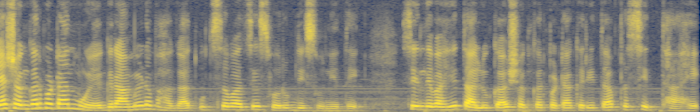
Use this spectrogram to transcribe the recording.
या शंकरपटांमुळे ग्रामीण भागात उत्सवाचे स्वरूप दिसून येते. सिंदेवाही तालुका शंकरपटाकरिता प्रसिद्ध आहे.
